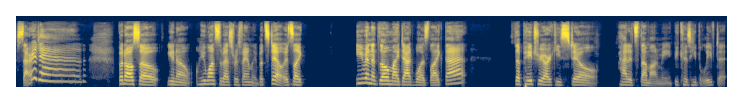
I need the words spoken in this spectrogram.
Sorry, dad. But also, you know, he wants the best for his family. But still, it's like, even though my dad was like that, the patriarchy still had its thumb on me because he believed it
